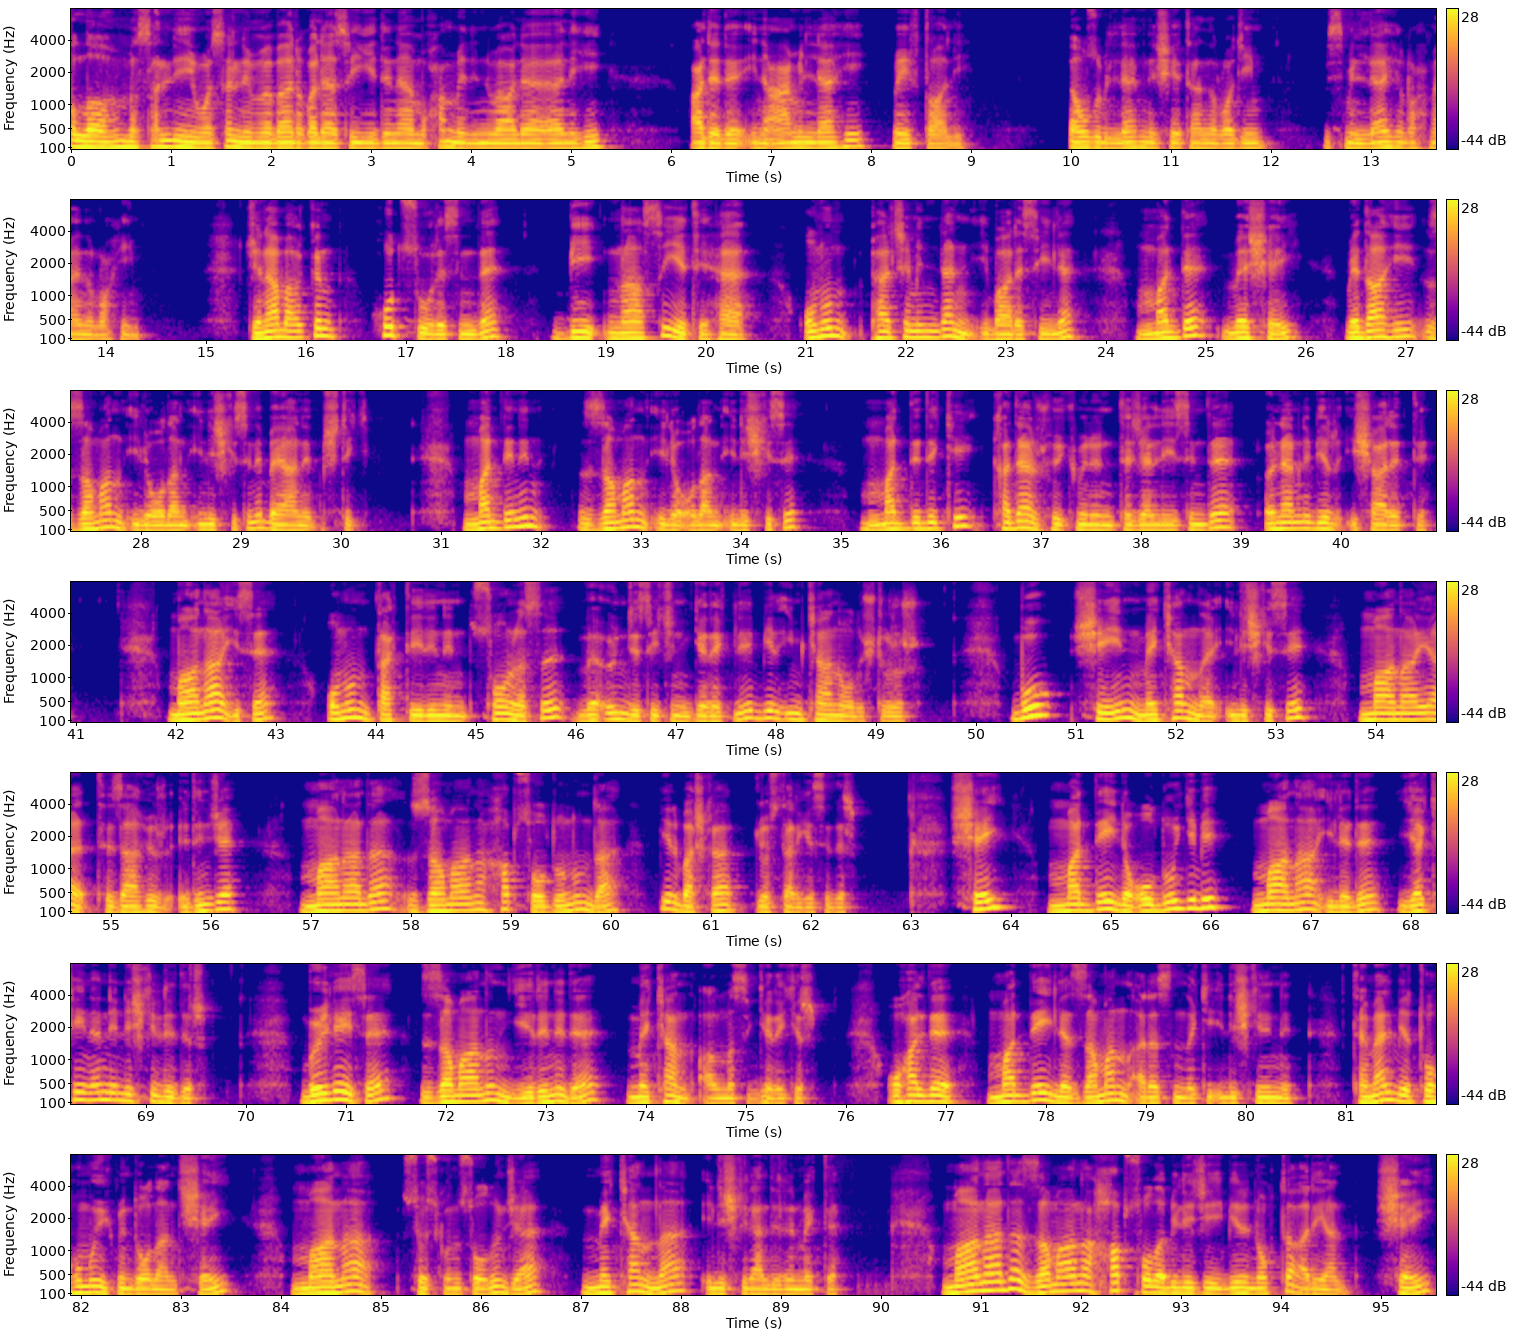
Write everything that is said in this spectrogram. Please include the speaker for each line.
Speaker 1: Allahümme salli ve sellim ve barik ala seyyidina Muhammedin ve ala alihi adede in'amillahi ve iftali. Euzu billahi mineşşeytanirracim. Bismillahirrahmanirrahim. Cenab-ı Hakk'ın Hud suresinde bir nasiyetihe onun perçeminden ibaresiyle madde ve şey ve dahi zaman ile olan ilişkisini beyan etmiştik. Maddenin zaman ile olan ilişkisi maddedeki kader hükmünün tecellisinde önemli bir işaretti. Mana ise onun takdirinin sonrası ve öncesi için gerekli bir imkanı oluşturur. Bu şeyin mekanla ilişkisi manaya tezahür edince manada zamana hapsolduğunun da bir başka göstergesidir. Şey madde ile olduğu gibi mana ile de yakinen ilişkilidir. Böyleyse zamanın yerini de mekan alması gerekir. O halde madde ile zaman arasındaki ilişkinin temel bir tohumu hükmünde olan şey mana söz konusu olunca mekanla ilişkilendirilmekte. Manada zamana hapsolabileceği bir nokta arayan şey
